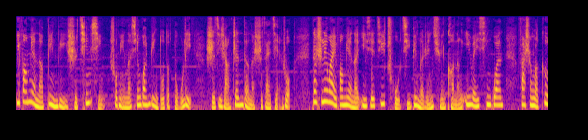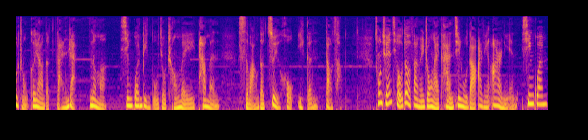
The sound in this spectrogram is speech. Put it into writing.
一方面呢病例是轻型，说明呢新冠病毒的毒力实际上真的呢是在减弱；但是另外一方面呢，一些基础疾病的人群可能因为新冠发生了各种各样的感染，那么新冠病毒就成为他们死亡的最后一根稻草。从全球的范围中来看，进入到二零二二年，新冠。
